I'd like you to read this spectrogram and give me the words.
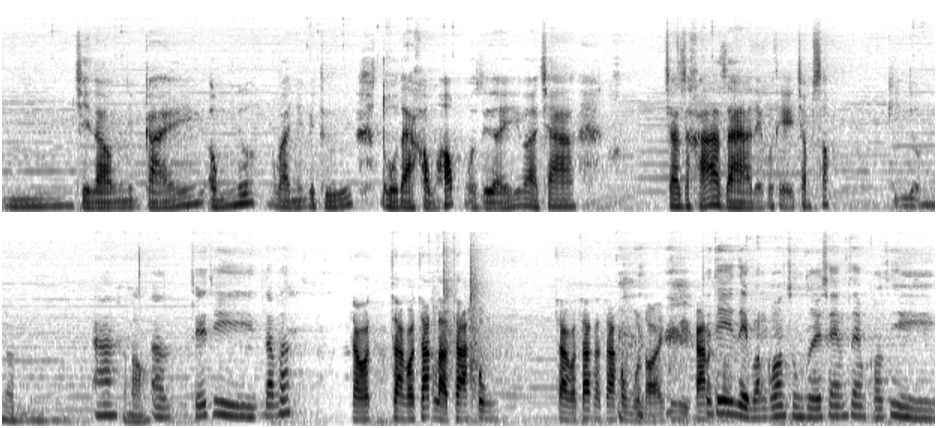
Ừm, chỉ là những cái ống nước và những cái thứ đồ đạc hỏng hóc ở dưới đấy và cha cha khá là già để có thể chăm sóc kỹ lưỡng cho à, nó. à thế thì dạ vâng cha có cha có chắc là cha không cha có chắc là cha không muốn nói cái gì khác thế thì không? để bọn con xuống dưới xem xem có gì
